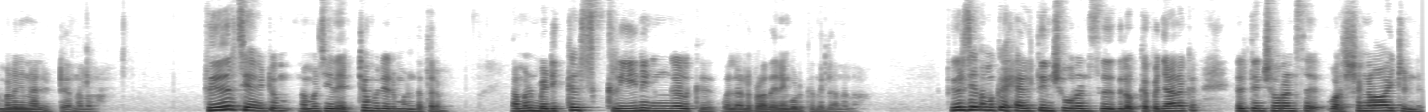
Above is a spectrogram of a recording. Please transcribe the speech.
നമ്മളിങ്ങനെ അലട്ടുക എന്നുള്ളതാണ്. തീർച്ചയായിട്ടും നമ്മൾ ചെയ്യുന്ന ഏറ്റവും വലിയൊരു മണ്ടത്തരം നമ്മൾ മെഡിക്കൽ സ്ക്രീനിങ്ങുകൾക്ക് വല്ലാണ്ട് പ്രാധാന്യം കൊടുക്കുന്നില്ല എന്നുള്ളതാണ്. തീർച്ചയായും നമുക്ക് ഹെൽത്ത് ഇൻഷുറൻസ് ഇതിലൊക്കെ ഇപ്പം ഞാനൊക്കെ ഹെൽത്ത് ഇൻഷുറൻസ് വർഷങ്ങളായിട്ടുണ്ട്.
